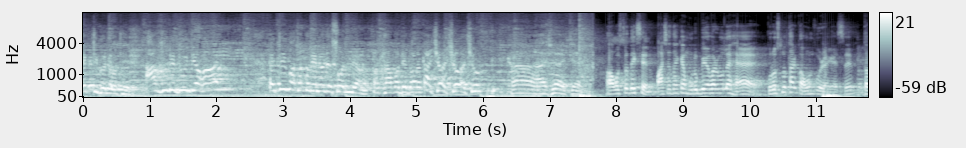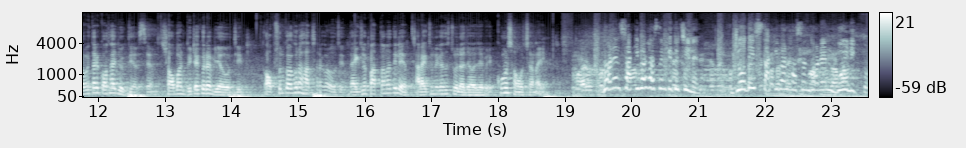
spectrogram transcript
ব্যক্তি করে ওঠে। আর যদি দুই দিয়ে হয় এই তুই কথা বলি না যে চললাম তার খাবার দিয়ে ধরো আছো আছো আছো হ্যাঁ আচ্ছা আচ্ছা অবস্থা দেখছেন? পাশে থাকা মুরব্বী আবার বলে হ্যাঁ প্রশ্ন তার কমন পড়ে গেছে। তবে তার কথায় যুক্তি আছে। সবার দুইটা করে বিয়ে উচিত। অপশন কখনো হাতছাড়া করা উচিত না। একজন পাত্তা না দিলে আর একজনের কাছে চলে যাওয়া যাবে। কোনো সমস্যা নাই। ধরেন সাকিব আল হাসানকে তো চিনেন। যদি সাকিব আল হাসান ধরেন বই লিখতো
